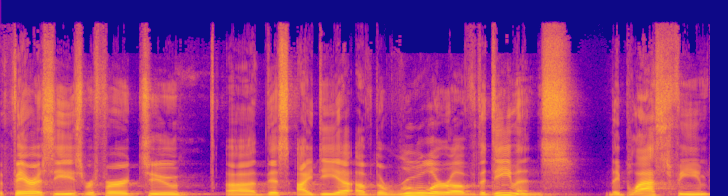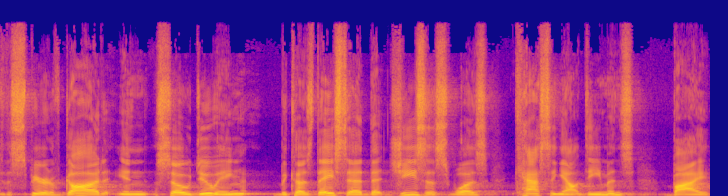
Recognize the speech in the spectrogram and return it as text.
The Pharisees referred to uh, this idea of the ruler of the demons. They blasphemed the Spirit of God in so doing because they said that Jesus was casting out demons by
